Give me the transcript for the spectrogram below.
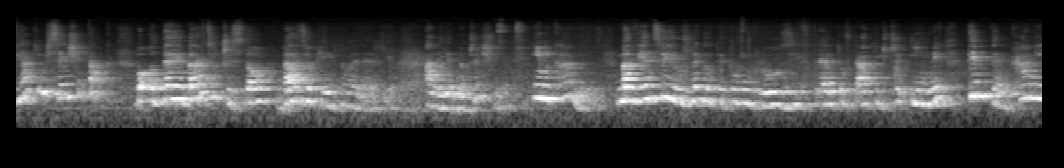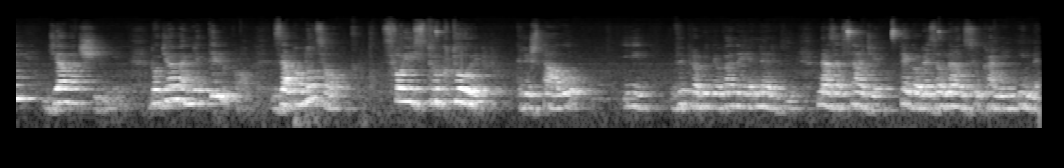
W jakimś sensie tak, bo oddaje bardzo czystą, bardzo piękną energię, ale jednocześnie im kamień ma więcej różnego typu inkluzji, wtrętów takich czy innych, tym ten kamień działa silniej, bo działa nie tylko za pomocą swojej struktury kryształu i wypromieniowanej energii na zasadzie tego rezonansu kamień i my,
